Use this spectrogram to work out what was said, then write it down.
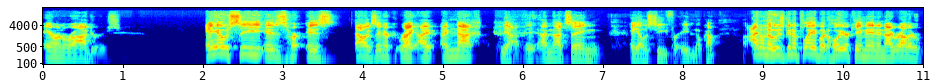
Aaron Rodgers. AOC is her is Alexander. Right. I, I'm not. Yeah. I'm not saying AOC for Aidan O'Connell. I don't know who's going to play, but Hoyer came in, and I rather.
